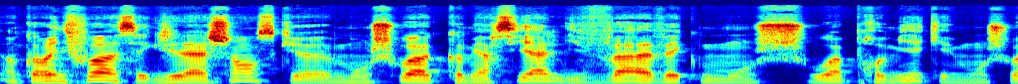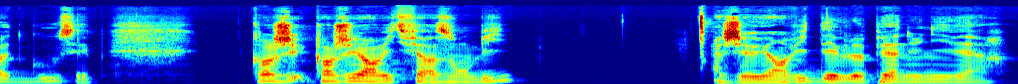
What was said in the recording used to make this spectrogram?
encore une fois, c'est que j'ai la chance que mon choix commercial, il va avec mon choix premier, qui est mon choix de goût. C'est quand j'ai eu envie de faire zombie, j'ai eu envie de développer un univers.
